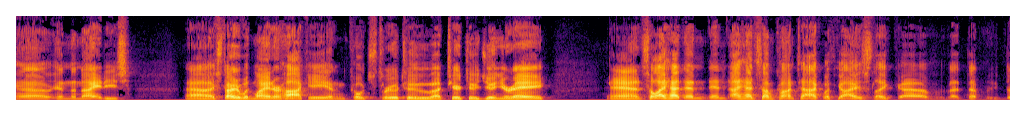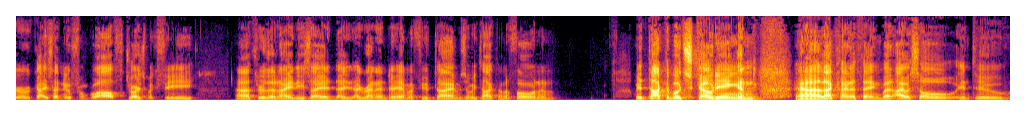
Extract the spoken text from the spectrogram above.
uh, in the '90s. Uh, I started with minor hockey and coached through to uh, Tier Two Junior A, and so I had and, and I had some contact with guys like uh, that, that. There were guys I knew from Guelph, George McPhee uh, through the 90s. I, had, I, I ran into him a few times and we talked on the phone and we had talked about scouting and uh, that kind of thing. But I was so into,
